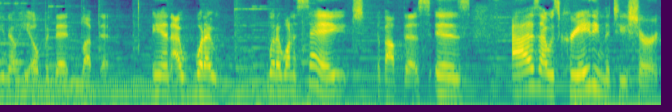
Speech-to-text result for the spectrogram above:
You know, he opened it and loved it. And I what I what I want to say about this is as I was creating the t-shirt,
